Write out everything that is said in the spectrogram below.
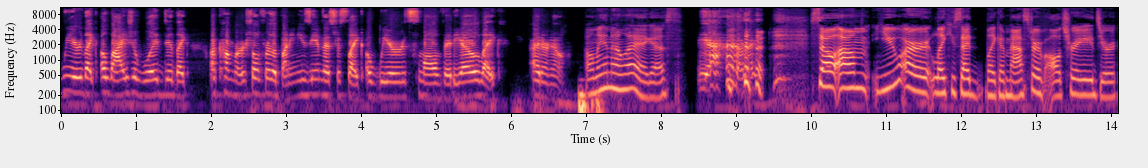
weird like Elijah Wood did like a commercial for the bunny museum that's just like a weird small video like I don't know. Only in LA, I guess. Yeah. Right. so, um, you are, like you said, like a master of all trades. You're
